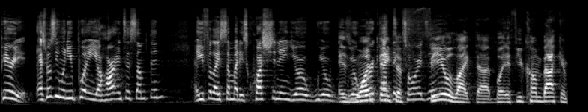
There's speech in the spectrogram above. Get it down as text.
Period. Especially when you're putting your heart into something and you feel like somebody's questioning your your It's your one work thing ethic to towards it. feel like that, but if you come back and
